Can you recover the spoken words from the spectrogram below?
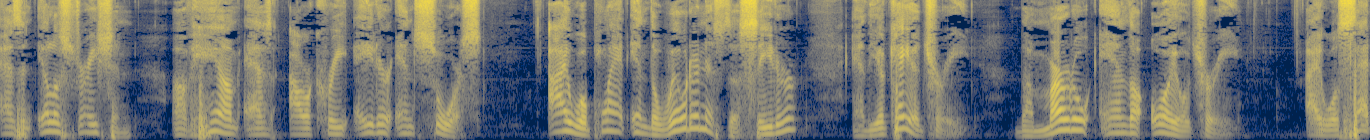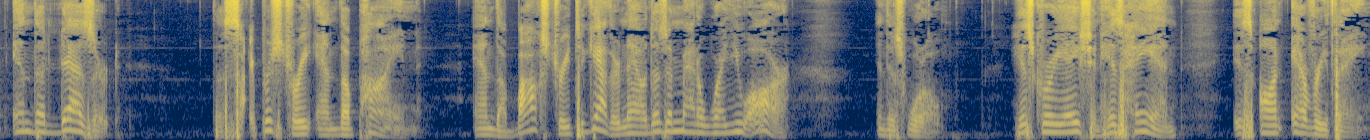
as an illustration of him as our creator and source. I will plant in the wilderness the cedar and the acacia tree, the myrtle and the oil tree. I will set in the desert the cypress tree and the pine and the box tree together. Now, it doesn't matter where you are in this world. His creation, his hand is on everything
